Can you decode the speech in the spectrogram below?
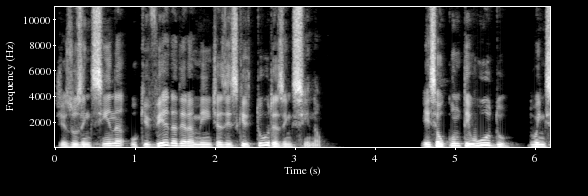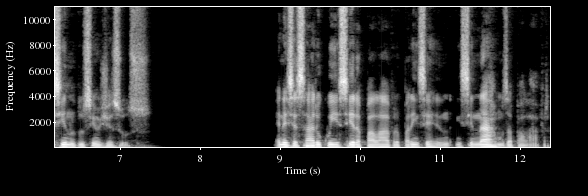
Jesus ensina o que verdadeiramente as escrituras ensinam. Esse é o conteúdo do ensino do Senhor Jesus. É necessário conhecer a palavra para ensinarmos a palavra.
